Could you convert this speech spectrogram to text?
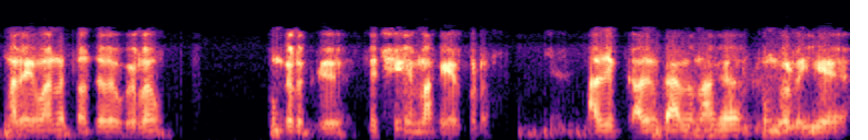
மறைவான தொந்தரவுகளும் உங்களுக்கு நிச்சயமாக ஏற்படும். அது அதன் காரணமாக உங்களுடைய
